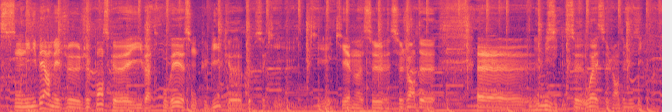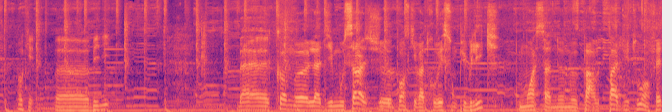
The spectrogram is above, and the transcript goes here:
son univers mais je, je pense qu'il va trouver son public euh, pour ceux qui, qui, qui aiment ce, ce genre de, euh, musique. ce- ouais, ce genre de musique. ouais. Ok. Euh, Benny? Ben, comme euh, l'a dit Moussa, je pense qu'il va trouver son public. Moi, ça ne me parle pas du tout en fait,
